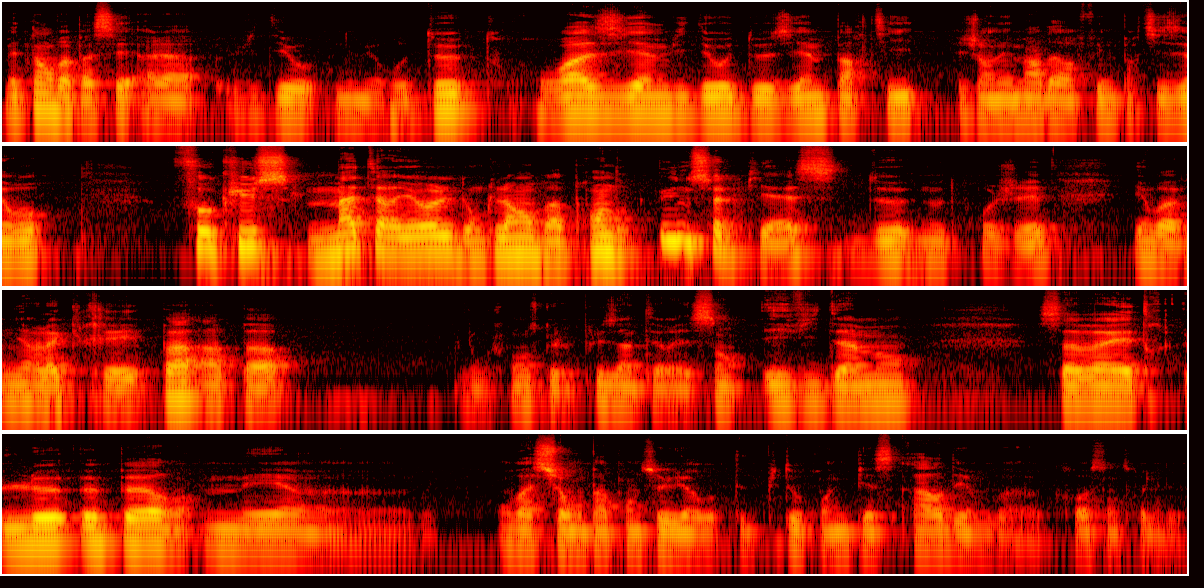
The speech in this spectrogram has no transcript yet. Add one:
Maintenant, on va passer à la vidéo numéro 2, troisième vidéo, deuxième partie. J'en ai marre d'avoir fait une partie 0. Focus Material. Donc là, on va prendre une seule pièce de notre projet et on va venir la créer pas à pas. Donc je pense que le plus intéressant, évidemment, ça va être le upper, mais euh, on va sûrement pas prendre celui-là. On va peut-être plutôt prendre une pièce hard et on va cross entre les deux.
